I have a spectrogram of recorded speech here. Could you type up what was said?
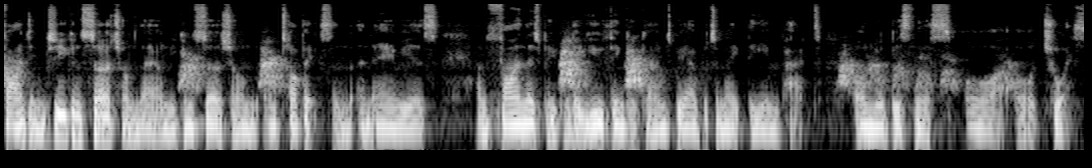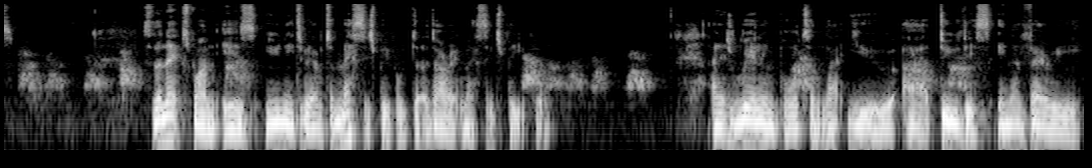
finding so you can search on there and you can search on, on topics and, and areas and find those people that you think are going to be able to make the impact on your business or, or choice. So the next one is you need to be able to message people, direct message people. And it's really important that you uh, do this in a very,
